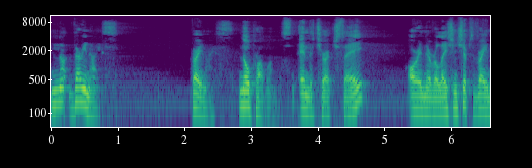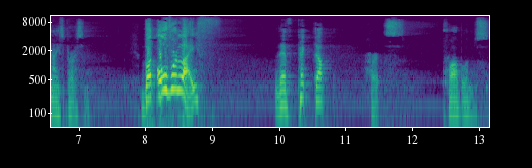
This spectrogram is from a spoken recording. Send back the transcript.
not very nice. Very nice. No problems. In the church, say, or in their relationships, very nice person. But over life, they've picked up hurts, problems,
